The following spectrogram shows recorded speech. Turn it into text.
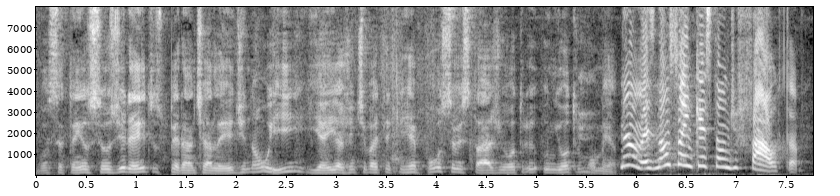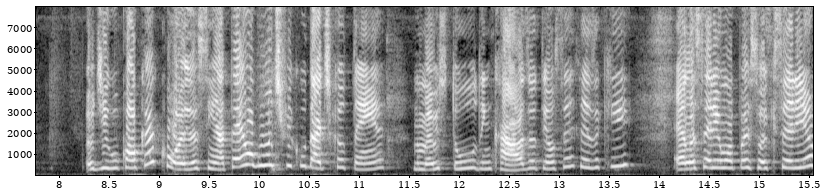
Você tem os seus direitos perante a lei de não ir, e aí a gente vai ter que repor o seu estágio em outro, em outro momento. Não, mas não só em questão de falta. Eu digo qualquer coisa, assim, até alguma dificuldade que eu tenha no meu estudo, em casa, eu tenho certeza que ela seria uma pessoa que seria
